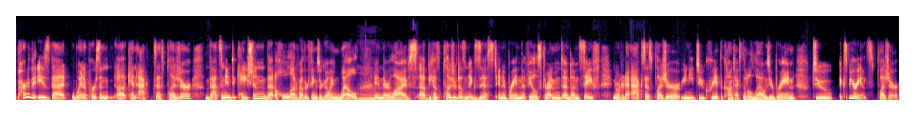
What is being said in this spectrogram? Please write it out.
part of it is that when a person uh, can access pleasure, that's an indication that a whole lot of other things are going well mm. in their lives uh, because pleasure doesn't exist in a brain that feels threatened and unsafe. In order to access pleasure, you need to create the context that allows your brain to experience pleasure.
